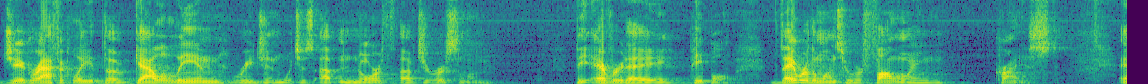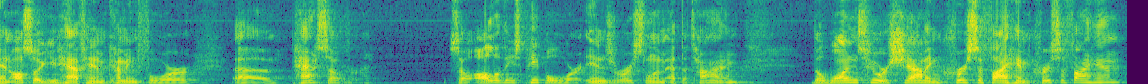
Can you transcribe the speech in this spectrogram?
geographically the Galilean region, which is up north of Jerusalem. The everyday people. They were the ones who were following Christ. And also, you have him coming for uh, Passover. So, all of these people were in Jerusalem at the time. The ones who were shouting, Crucify him, crucify him,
